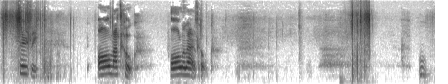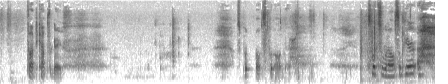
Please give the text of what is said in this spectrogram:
Seriously, all that's coke. All of that is coke. Ooh, thought the cap for days. Let's put oh, let's put it on there. Let's put someone else up here. Ah.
